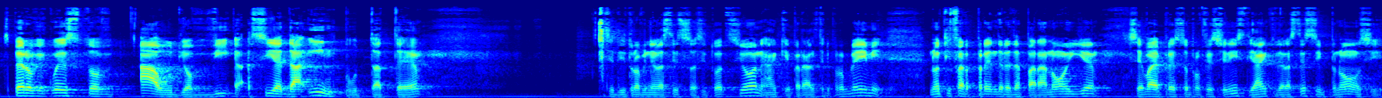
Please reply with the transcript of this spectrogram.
Spero che questo audio vi, sia da input a te se ti trovi nella stessa situazione, anche per altri problemi, non ti far prendere da paranoie, se vai presso professionisti anche della stessa ipnosi,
